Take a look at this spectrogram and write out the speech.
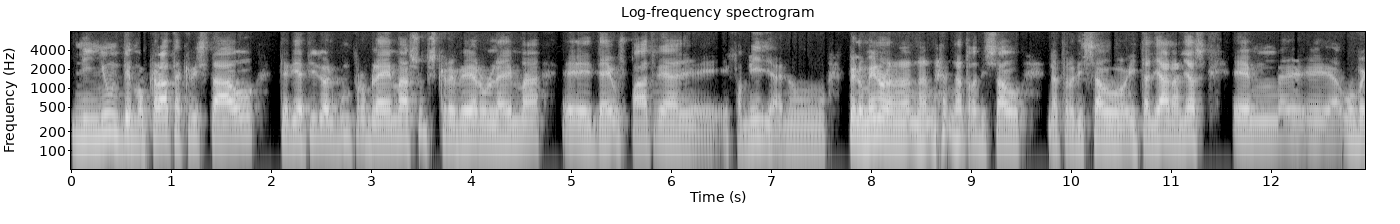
nenhum democrata cristão teria tido algum problema a subscrever o lema eh, Deus, Pátria e, e Família, no, pelo menos na, na, na, tradição, na tradição italiana. Aliás, ehm, eh, houve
